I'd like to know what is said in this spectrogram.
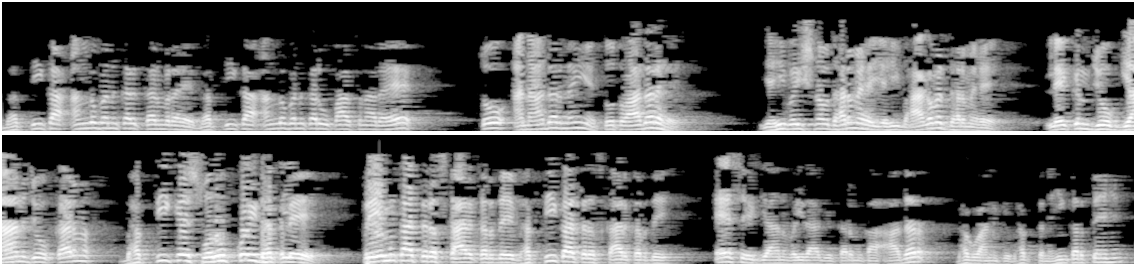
भक्ति का अंग बनकर कर्म रहे, भक्ति का अंग बनकर उपासना रहे तो अनादर नहीं है तो तो आदर है। यही वैष्णव धर्म है, यही भागवत धर्म है। लेकिन जो ज्ञान, जो कर्म भक्ति के स्वरूप को ही ढक ले, प्रेम का तिरस्कार कर दे, भक्ति का तिरस्कार कर दे, ऐसे ज्ञान वैराग्य कर्म का आदर भगवान के भक्त नहीं करते हैं।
